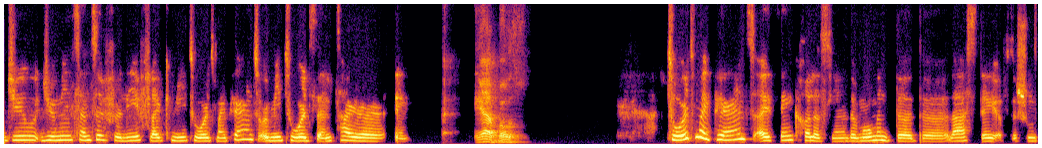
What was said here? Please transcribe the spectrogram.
do you do you mean sense of relief like me towards my parents or me towards the entire thing? Yeah both towards my parents i think خلص يعني the moment the the last day of the shoot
